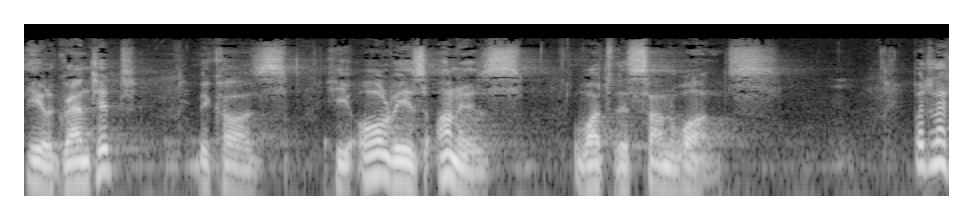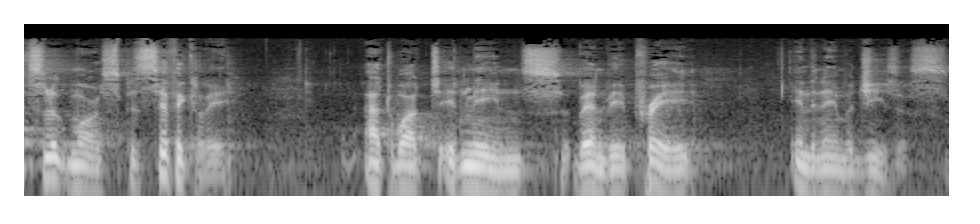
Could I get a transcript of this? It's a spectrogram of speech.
He'll grant it because he always honors what the Son wants. But let's look more specifically at what it means when we pray in the name of Jesus.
